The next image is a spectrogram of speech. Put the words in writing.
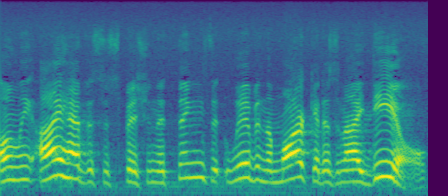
Only I have the suspicion that things that live in the market as an ideal,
